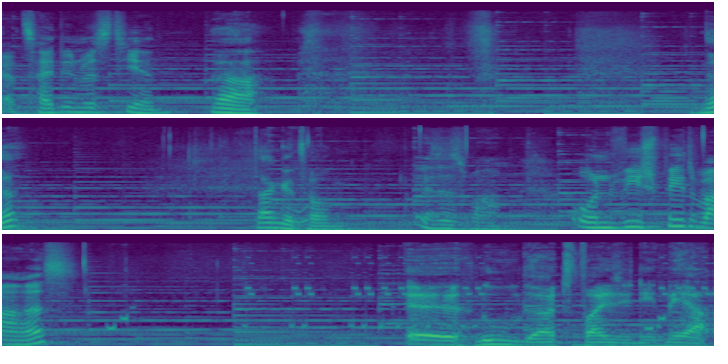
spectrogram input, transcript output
Ja, Zeit investieren. Ja. ne? Danke, Tom. Es ist warm. Und wie spät war es? Äh, nun, das weiß ich nicht mehr.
